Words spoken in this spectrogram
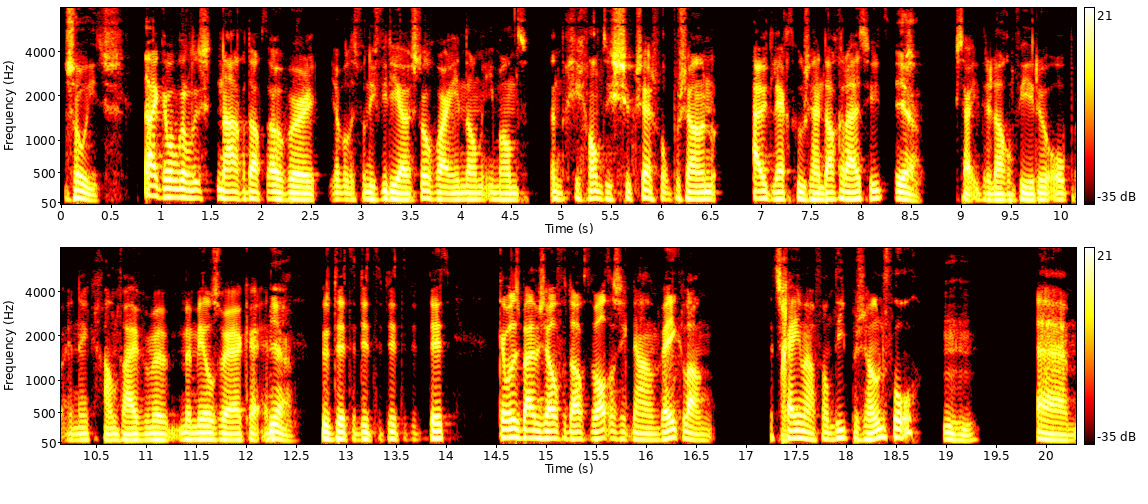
zoiets. Nou, ik heb ook wel eens nagedacht over, je hebt wel eens van die video's toch, waarin dan iemand, een gigantisch succesvol persoon, uitlegt hoe zijn dag eruit ziet. Ja. Ik sta iedere dag om vier uur op en ik ga om vijf uur mijn- mails werken en Ja. doe dit, dit, dit, dit, dit. Ik heb wel eens bij mezelf gedacht, wat als ik na een week lang het schema van die persoon volg, ehm,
